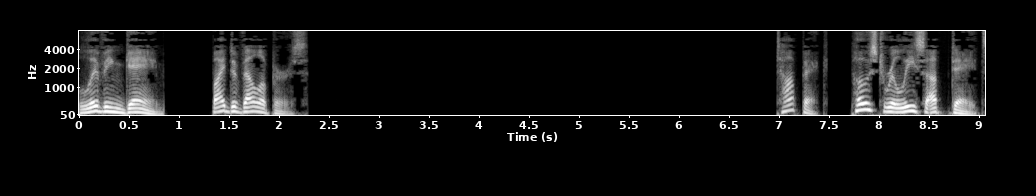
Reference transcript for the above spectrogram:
living game by developers. Post-release updates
